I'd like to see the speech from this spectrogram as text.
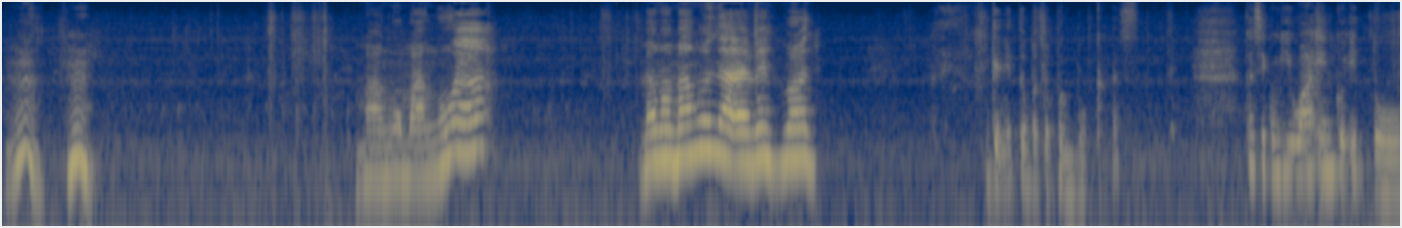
Hmm. Hmm. Mango-mango ah. Mango-mango na amin mo. Ganito ba to pagbukas? Kasi kung hiwain ko ito,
